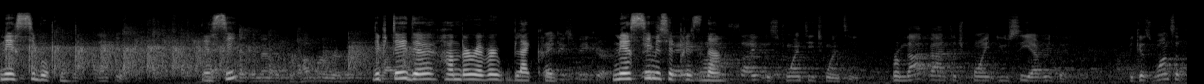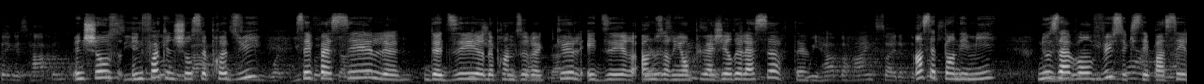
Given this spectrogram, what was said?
Merci beaucoup. Merci. Député de Humber River Black Creek. Merci, Monsieur le Président. Une, chose, une fois qu'une chose se produit, c'est facile de dire, de prendre du recul et dire « Ah, nous aurions pu agir de la sorte ». En cette pandémie, nous avons vu ce qui s'est passé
